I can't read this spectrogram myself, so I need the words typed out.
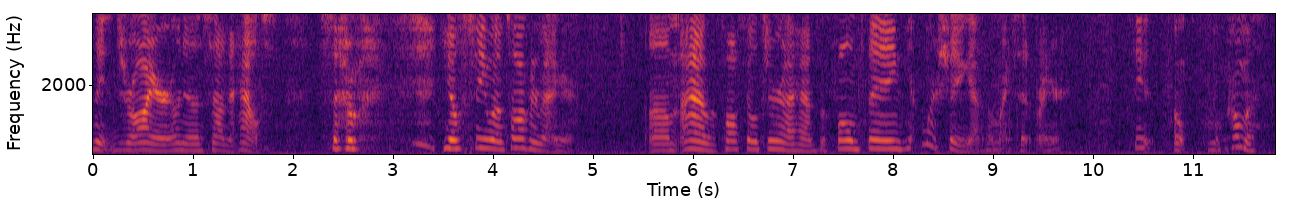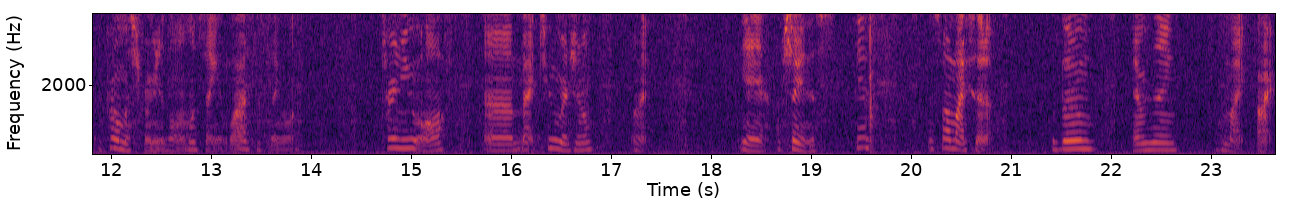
the dryer on the other side of the house. So you'll see what I'm talking about here. Um, I have a pop filter, I have the foam thing. I'm gonna show you guys my mic setup right here. See, oh, the chroma, the chroma screen is on. One second, why is this thing on? Turn you off. Uh, back to original. Alright. Yeah, yeah, I'll show you this. See, that's my mic setup. The boom, everything, the mic. Alright.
